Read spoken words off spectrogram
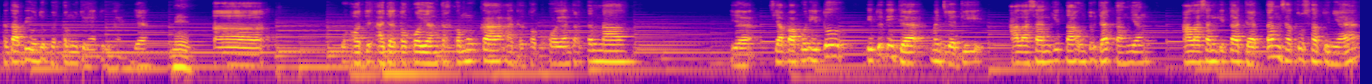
tetapi untuk bertemu dengan Tuhan ya. Uh, ada tokoh yang terkemuka ada tokoh yang terkenal ya siapa pun itu itu tidak menjadi alasan kita untuk datang yang alasan kita datang satu-satunya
